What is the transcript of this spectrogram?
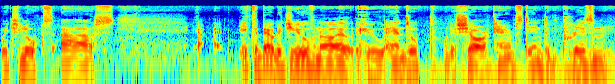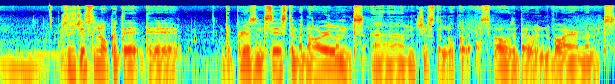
which looks at it's about a juvenile who ends up with a short-term stint in prison. So just look at the, the the prison system in Ireland and just a look at I suppose about environment.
